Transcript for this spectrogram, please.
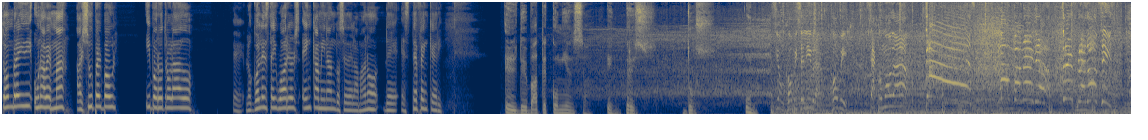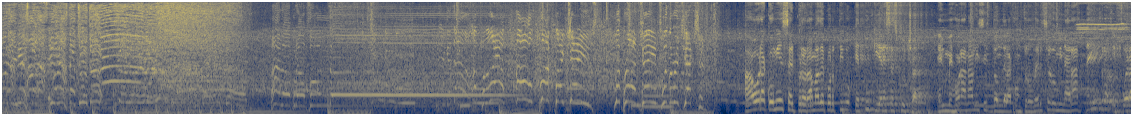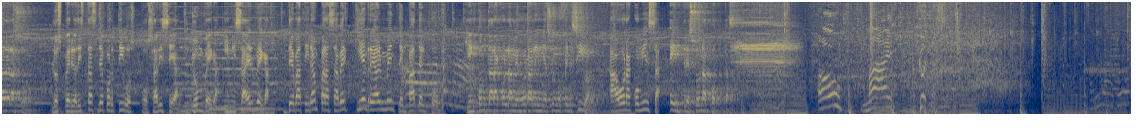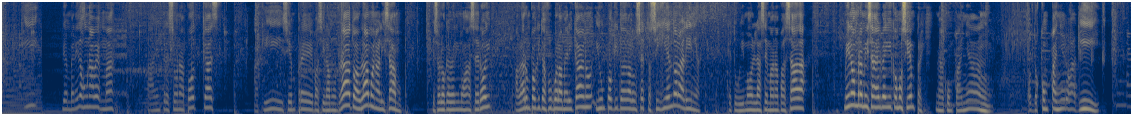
Tom Brady una vez más al Super Bowl y por otro lado eh, los Golden State Warriors encaminándose de la mano de Stephen Curry. El debate comienza en 3, 2, 1. Kobe se libra. Kobe se acomoda. ¡Tras! ¡Mamba negra! ¡Triple dosis! A lo profundo. Ahora comienza el programa deportivo que tú quieres escuchar. El mejor análisis donde la controversia dominará dentro y fuera de la zona. Los periodistas deportivos José Alicea, John Vega y Misael Vega debatirán para saber quién realmente bate el cobre. ¿Quién contará con la mejor alineación ofensiva? Ahora comienza Entre Zona Podcast. Oh my goodness. Bienvenidos una vez más a Entre Zona Podcast. Aquí siempre vacilamos un rato, hablamos, analizamos. Eso es lo que venimos a hacer hoy. Hablar un poquito de fútbol americano y un poquito de baloncesto, siguiendo la línea que tuvimos la semana pasada. Mi nombre es Misael Begui, como siempre. Me acompañan los dos compañeros aquí,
